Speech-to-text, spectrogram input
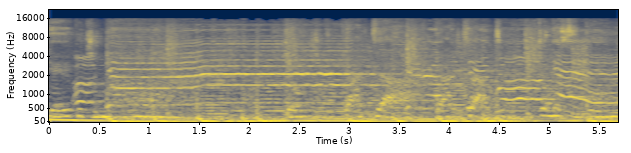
깨우지 마 용기 같아 같아 정말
